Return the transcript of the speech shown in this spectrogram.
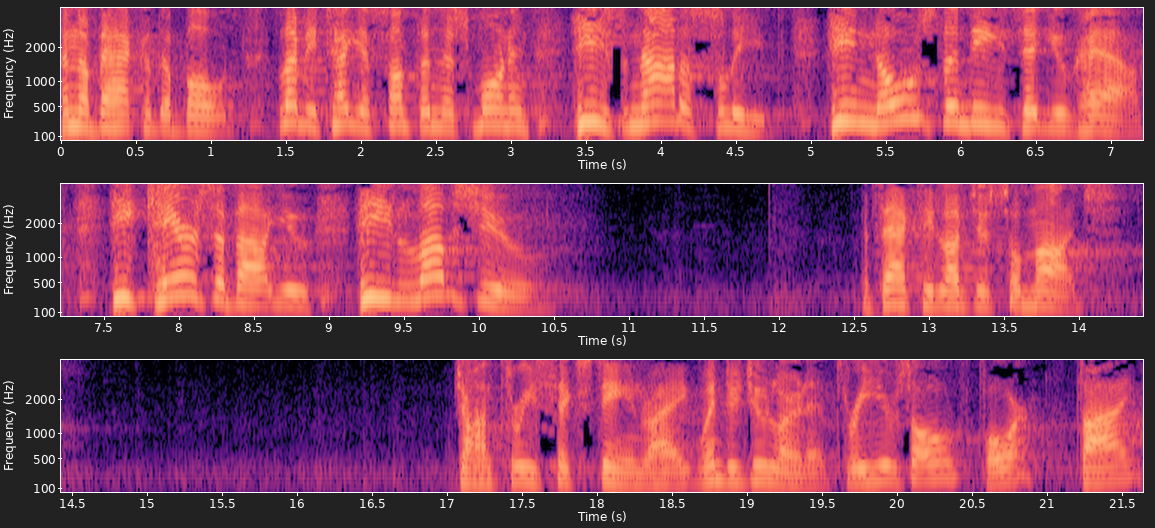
in the back of the boat. Let me tell you something this morning. He's not asleep. He knows the needs that you have. He cares about you. He loves you. In fact, He loves you so much John 3:16, right? When did you learn it? 3 years old? 4? 5?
